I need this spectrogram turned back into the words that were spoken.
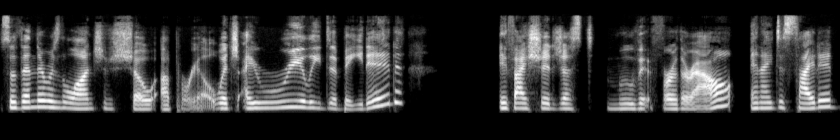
So then there was the launch of Show Up Real, which I really debated if I should just move it further out. And I decided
